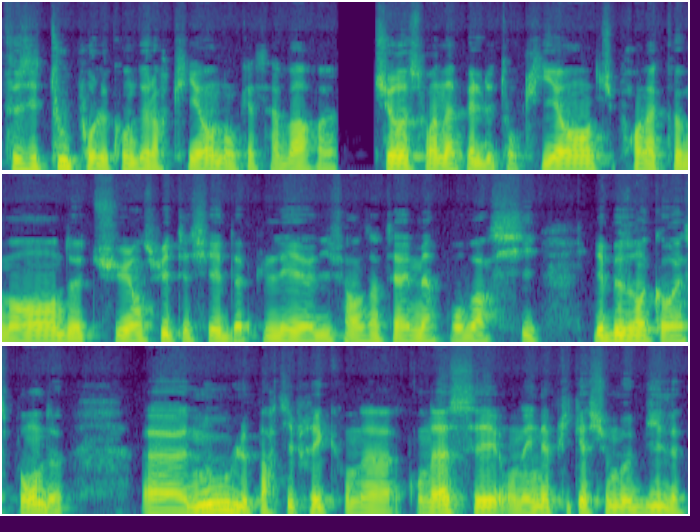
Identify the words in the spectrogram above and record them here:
faisaient tout pour le compte de leurs clients, donc à savoir euh, tu reçois un appel de ton client, tu prends la commande, tu ensuite essayes d'appeler euh, différents intérimaires pour voir si les besoins correspondent. Euh, nous, le parti pris qu'on a, qu'on a, c'est on a une application mobile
